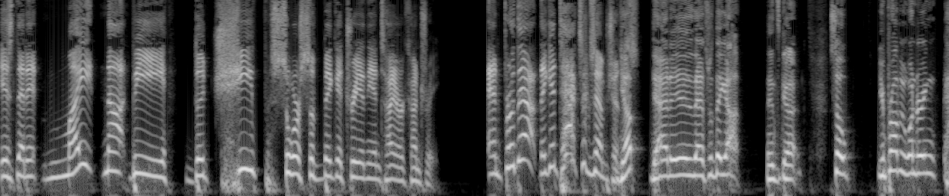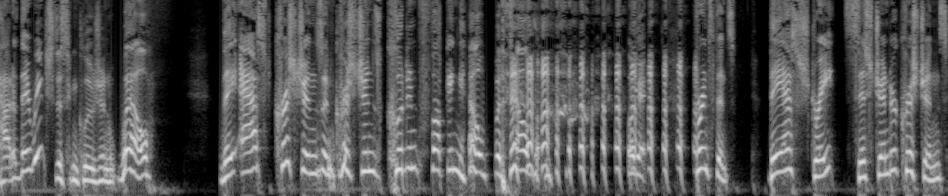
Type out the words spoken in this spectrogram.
is that it might not be the chief source of bigotry in the entire country. And for that, they get tax exemptions. Yep, that is that's what they got. It's got. So you're probably wondering how did they reach this conclusion? Well, they asked Christians and Christians couldn't fucking help but tell them. okay. For instance, they asked straight cisgender Christians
